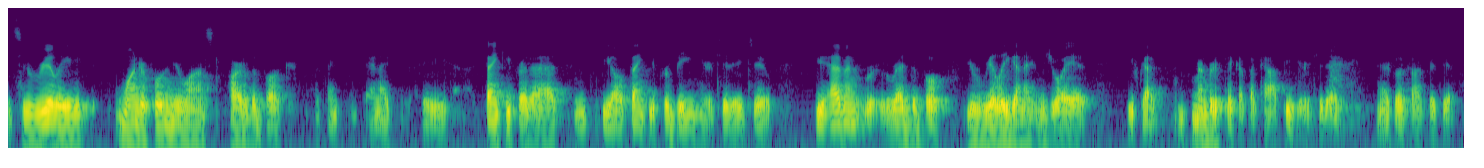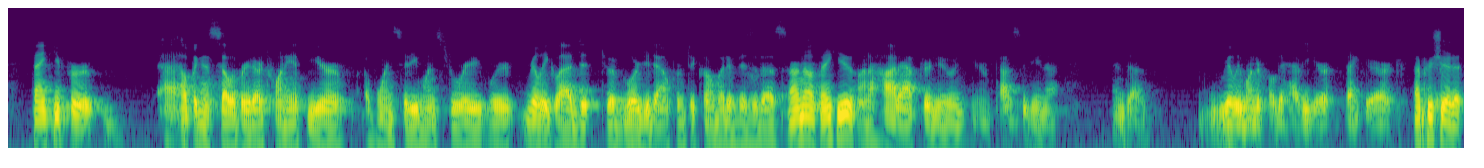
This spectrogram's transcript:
It's a really wonderful, nuanced part of the book. I think, and I, I thank you for that, and we all thank you for being here today too. If you haven't re- read the book, you're really going to enjoy it. You've got remember to pick up a copy here today. And I'll go talk with you. Thank you for uh, helping us celebrate our 20th year of One City, One Story. We're really glad to, to have lured you down from Tacoma to visit us Oh, no, thank you. on a hot afternoon here in Pasadena, and uh, really wonderful to have you here. Thank you, Eric. I appreciate it.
